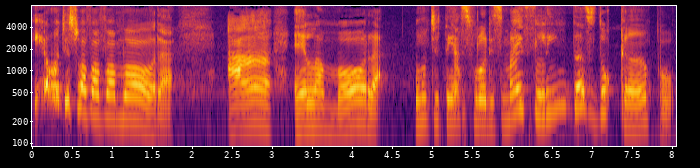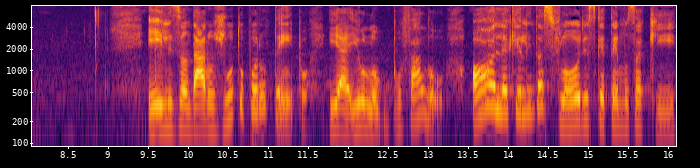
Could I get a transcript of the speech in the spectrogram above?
E onde sua vovó mora? Ah, ela mora onde tem as flores mais lindas do campo. Eles andaram junto por um tempo. E aí o lobo falou: Olha que lindas flores que temos aqui.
